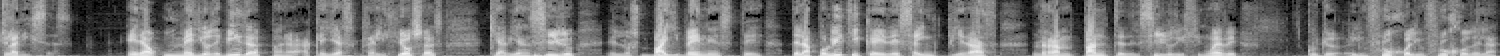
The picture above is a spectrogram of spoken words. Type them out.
clarisas. Era un medio de vida para aquellas religiosas que habían sido en los vaivenes de, de la política y de esa impiedad rampante del siglo XIX, cuyo influjo, el influjo de la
